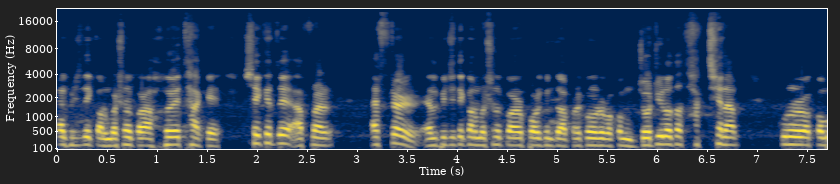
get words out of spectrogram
এলপিজিতে কনভার্সন করা হয়ে থাকে। সেক্ষেত্রে আপনার আফটার এলপিজিতে কনভার্সন করার পর কিন্তু আপনার কোনো রকম জটিলতা থাকছে না, কোনো রকম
